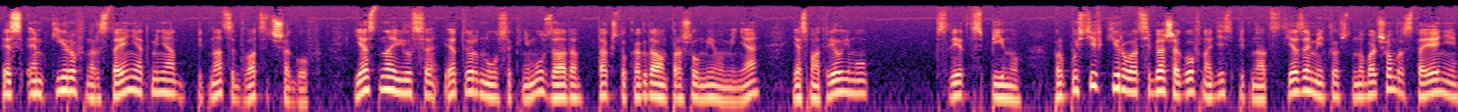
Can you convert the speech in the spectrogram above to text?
С.М. Киров на расстоянии от меня 15-20 шагов. Я остановился и отвернулся к нему задом, так что, когда он прошел мимо меня, я смотрел ему вслед в спину. Пропустив Кирова от себя шагов на 10-15, я заметил, что на большом расстоянии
